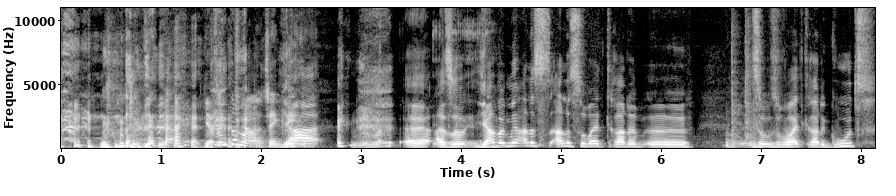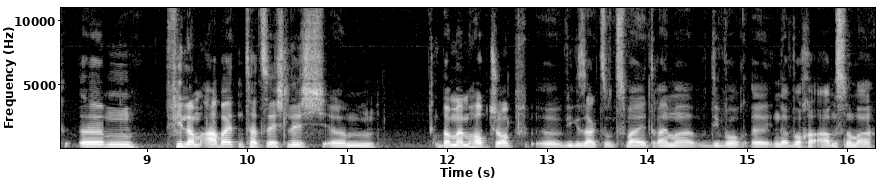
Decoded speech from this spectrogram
Ja, sag doch mal, Schenk. Ja, äh, also ja, bei mir alles, alles soweit gerade äh, so, soweit gerade gut. Ähm, viel am Arbeiten tatsächlich. Ähm, bei meinem Hauptjob, äh, wie gesagt, so zwei, dreimal die Woche, äh, in der Woche abends nochmal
